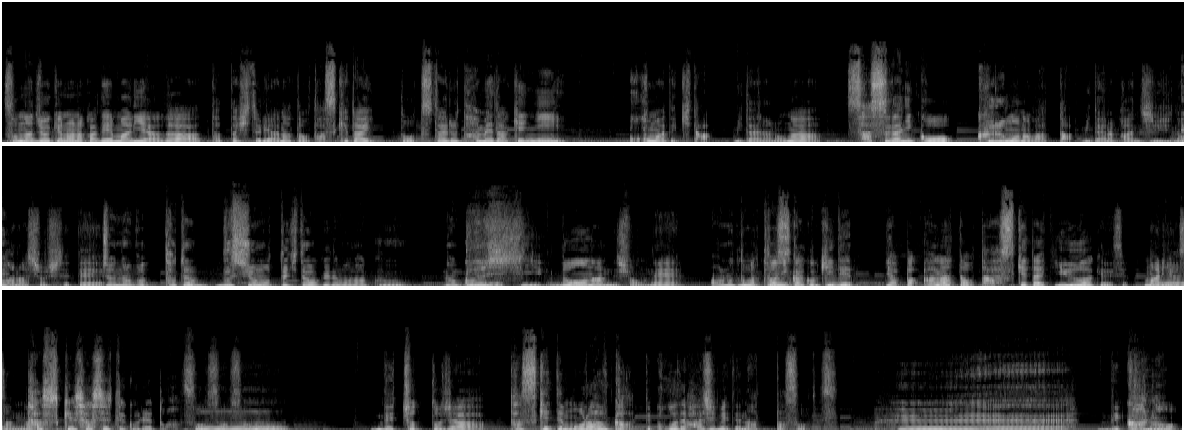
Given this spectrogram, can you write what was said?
そんな状況の中でマリアがたった一人あなたを助けたいと伝えるためだけにここまで来たみたいなのがさすがにこう来るものがあったみたいな感じの話をしてて。いじゃあなんか例えば物資を持ってきたわけでもなくなんかこう物資どうなんでしょうね、あなたをまあ、とにかく聞いて、うん。やっぱあなたを助けたいって言うわけですよ。マリアさんが。助けさせてくれと。そうそうそう。でちょっとじゃあ助けてもらうかってここで初めてなったそうです。へえでこの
